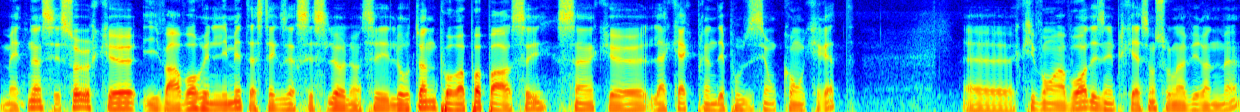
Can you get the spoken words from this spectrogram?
Maintenant, c'est sûr qu'il va avoir une limite à cet exercice-là. L'automne ne pourra pas passer sans que la CAQ prenne des positions concrètes euh, qui vont avoir des implications sur l'environnement.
